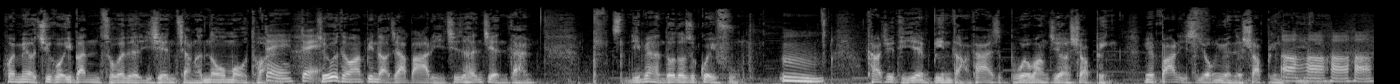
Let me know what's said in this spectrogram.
会没有去过一般所谓的以前讲的 normal 团？对对，所以为什么冰岛加巴黎？其实很简单，里面很多都是贵妇，嗯，他去体验冰岛，他还是不会忘记要 shopping。因为巴黎是永远的 shopping 的地方，好好好，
